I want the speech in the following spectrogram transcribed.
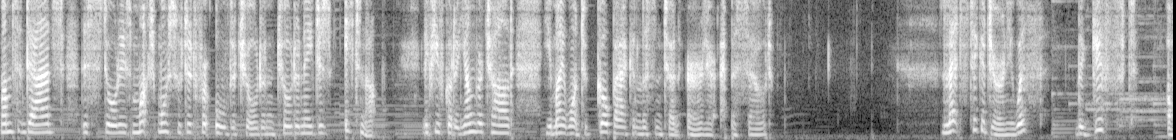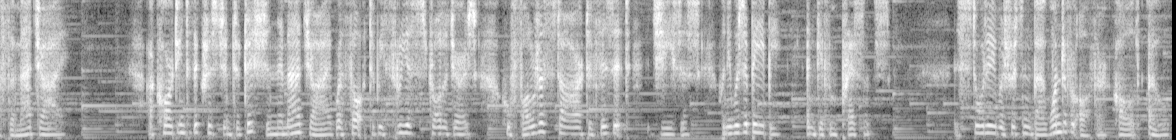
Mums and dads, this story is much more suited for older children, children ages 8 and up. If you've got a younger child, you might want to go back and listen to an earlier episode. Let's take a journey with the gift of the Magi. According to the Christian tradition, the Magi were thought to be three astrologers who followed a star to visit Jesus when he was a baby and give him presents. The story was written by a wonderful author called O.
